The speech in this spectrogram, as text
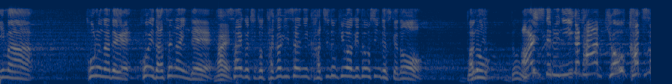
ん今コロナで声出せないんで、はい。最後ちょっと高木さんに勝ち時を上げてほしいんですけどあの愛してる新潟今日勝つぞ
